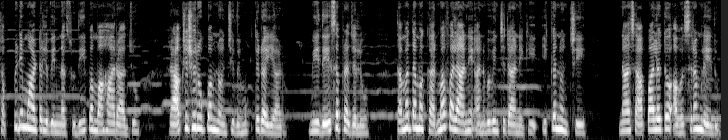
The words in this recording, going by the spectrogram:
చప్పిడి మాటలు విన్న సుదీప మహారాజు రాక్షస రూపం నుంచి విముక్తుడయ్యాడు. మీ దేశ ప్రజలు తమ తమ కర్మఫలాన్ని అనుభవించడానికి ఇక నుంచి నా శాపాలతో అవసరం లేదు.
